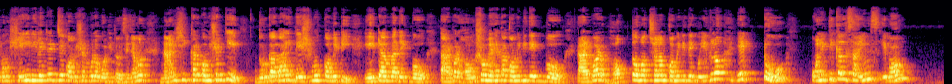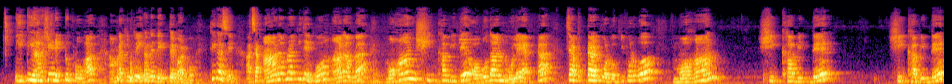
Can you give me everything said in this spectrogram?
এবং সেই রিলেটেড যে কমিশনগুলো গঠিত হয়েছে, যেমন নারী শিক্ষার কমিশন কি? দুর্গাবাই দেশমুখ কমিটি, এইটা আমরা দেখব, তারপর হংস মেহতা কমিটি দেখব, তারপর ভক্ত বৎসলাম কমিটি দেখব, এগুলো একটু পলিটিক্যাল সায়েন্স এবং ইতিহাসের একটু প্রভাব আমরা কিন্তু এখানে দেখতে পারব। ঠিক আছে? আচ্ছা আর আমরা কি দেখব? আর আমরা মহান শিক্ষাবিদের অবদান বলে একটা চ্যাপ্টার পড়ব। কি পড়ব? মহান শিক্ষাবিদদের শিক্ষাবিদদের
